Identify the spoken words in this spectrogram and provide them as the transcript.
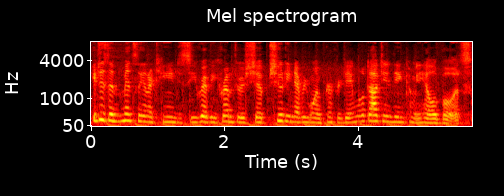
It is immensely entertaining to see Revy run through a ship, shooting everyone perfect aim while dodging the incoming hail of bullets.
